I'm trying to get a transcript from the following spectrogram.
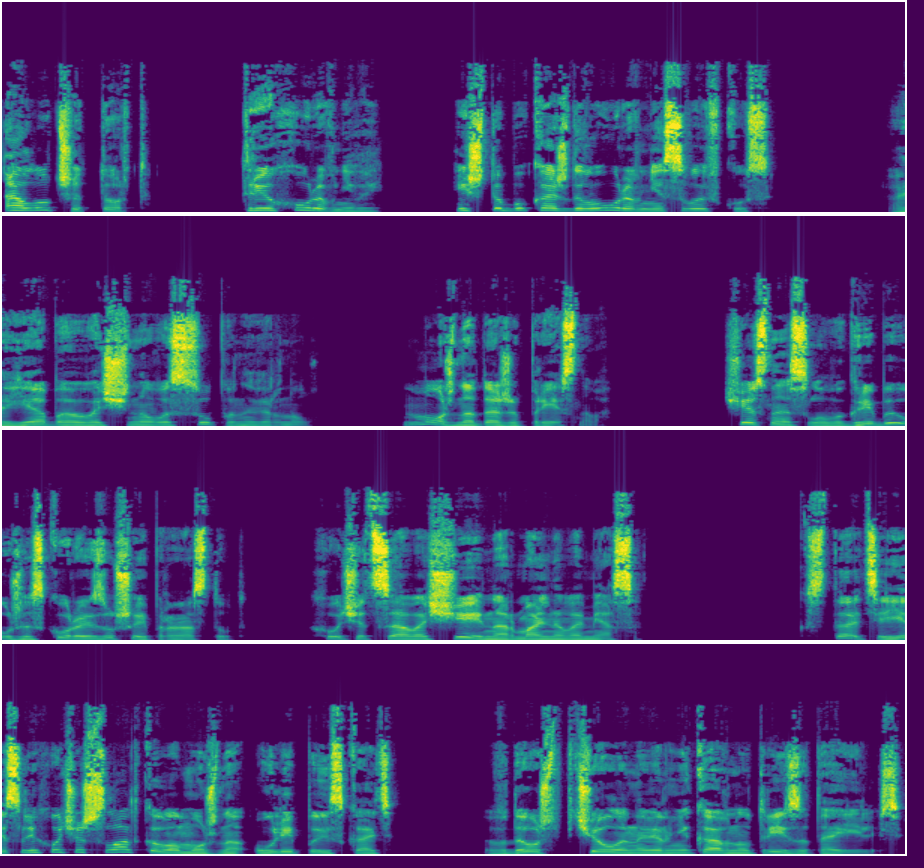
А лучше торт. Трехуровневый. И чтобы у каждого уровня свой вкус. А я бы овощного супа навернул. Можно даже пресного. Честное слово, грибы уже скоро из ушей прорастут. Хочется овощей и нормального мяса. Кстати, если хочешь сладкого, можно улей поискать. В дождь пчелы наверняка внутри затаились.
